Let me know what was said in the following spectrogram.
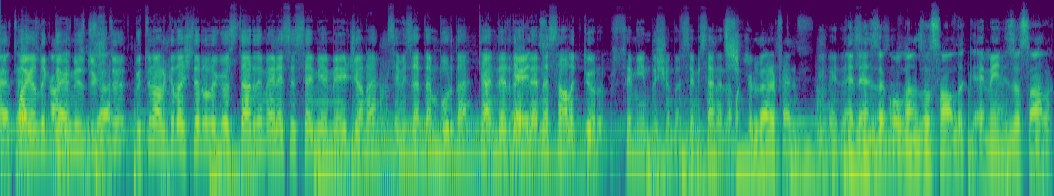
Evet, evet, bayıldık gayet dilimiz güzel. düştü. Bütün arkadaşlara da gösterdim. Enes'e, Semih'e, Mevcan'a. Semih zaten burada. Kendileri de Evet. ellerine sağlık diyor. Semih'in dışında. Semih sen de bak. Teşekkürler efendim. Sağlık. kollarınıza sağlık, emeğinize sağlık.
